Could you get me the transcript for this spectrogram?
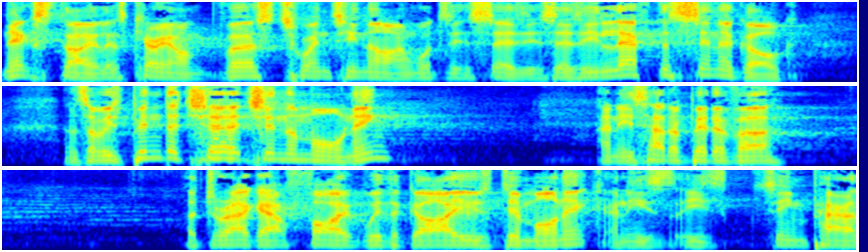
Next day, let's carry on. Verse 29, what does it say? It says, He left the synagogue. And so he's been to church in the morning, and he's had a bit of a, a drag out fight with a guy who's demonic, and he's, he's seen power.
